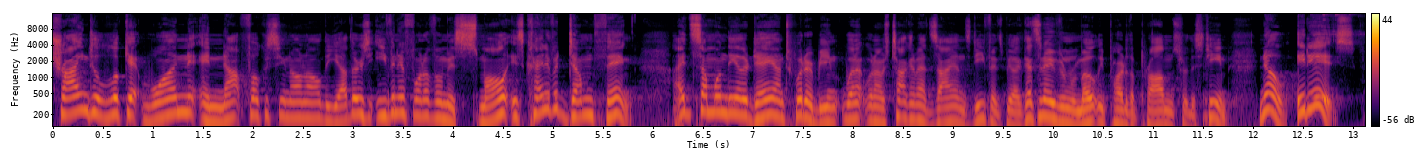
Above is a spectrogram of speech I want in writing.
trying to look at one and not focusing on all the others, even if one of them is small, is kind of a dumb thing. I had someone the other day on Twitter being when, when I was talking about Zion's defense, be like, "That's not even remotely part of the problems for this team." No, it is.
